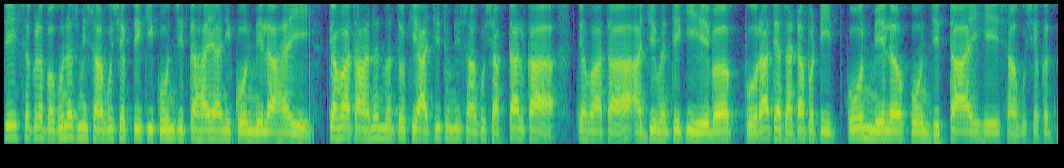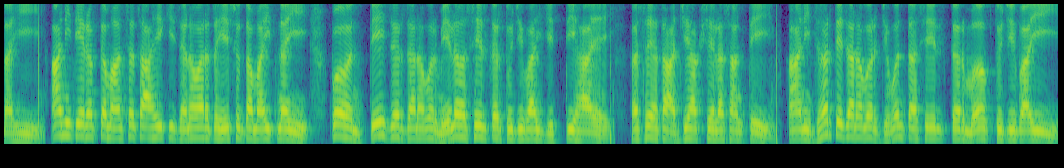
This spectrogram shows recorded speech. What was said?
ते सगळं बघूनच मी सांगू शकते की कोण जिथं आहे आणि कोण मेलं आहे. तेव्हा आता आनंद म्हणतो की आजी तुम्ही सांगू शकताल का? तेव्हा आता आजी म्हणते की हे बघ पोरा त्या झटापटीत कोण मेलं कोण जित्त आहे हे सांगू शकत नाही. आणि ते रक्त माणसाचं आहे की जनावराचं हे सुद्धा माहीत नाही. पण ते जर जनावर मेलं असेल तर तुझी बाई जित्ती आहे असे आता आजी अक्षयला सांगते. आणि जर ते जनावर जिवंत असेल तर मग तुझी बाई.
